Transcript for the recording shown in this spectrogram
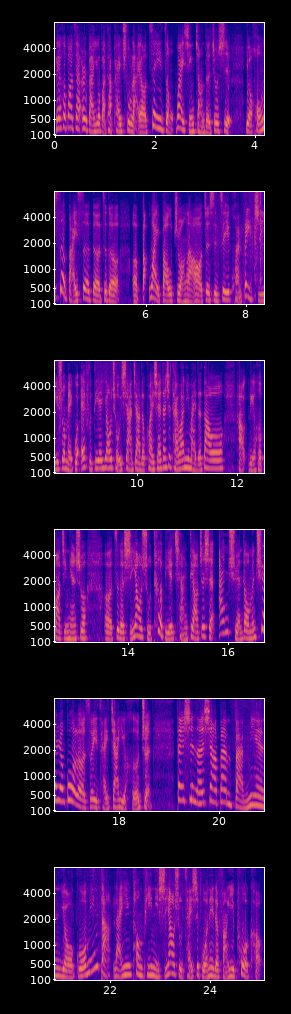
联合报在二版有把它拍出来哦，这一种外形长得就是有红色、白色的这个呃包外包装了哦，这是这一款被。质疑说美国 FDA 要求下架的快筛，但是台湾你买得到哦。好，联合报今天说，呃，这个食药署特别强调这是安全的，我们确认过了，所以才加以核准。但是呢，下半版面有国民党蓝鹰痛批你食药署才是国内的防疫破口。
